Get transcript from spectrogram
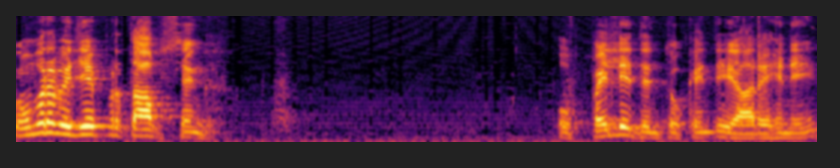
ਕੁੰਵਰ ਵਿਜੇ ਪ੍ਰਤਾਪ ਸਿੰਘ ਉਹ ਪਹਿਲੇ ਦਿਨ ਤੋਂ ਕਹਿੰਦੇ ਆ ਰਹੇ ਨੇ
